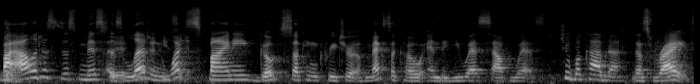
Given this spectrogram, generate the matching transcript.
Biologists dismiss as legend what spiny, goat-sucking creature of Mexico and the U.S. Southwest? Chupacabra. That's right.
